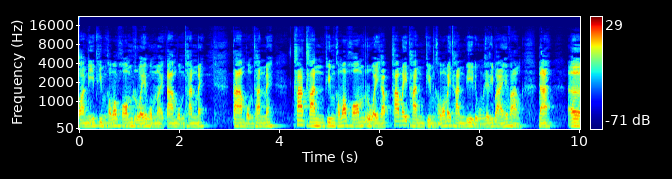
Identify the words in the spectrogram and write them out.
ตอนนี้พิมพ์คำว่าพร้อมรวยให้ผมหน่อยตามผมทันไหมตามผมทันไหมถ้าทันพิมพ์คำว่าพร้อมรวยครับ ถ้าไม่ทันพิมพ์คำว่าไม่ทันพี่เดี๋ยวผมจะอธิบายให้ฟังนะ เออ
